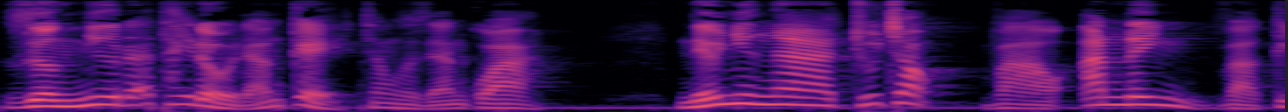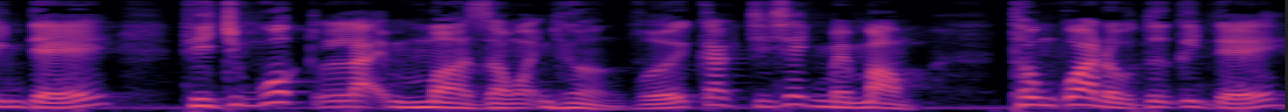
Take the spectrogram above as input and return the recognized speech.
dường như đã thay đổi đáng kể trong thời gian qua. Nếu như Nga chú trọng vào an ninh và kinh tế thì Trung Quốc lại mở rộng ảnh hưởng với các chính sách mềm mỏng thông qua đầu tư kinh tế.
